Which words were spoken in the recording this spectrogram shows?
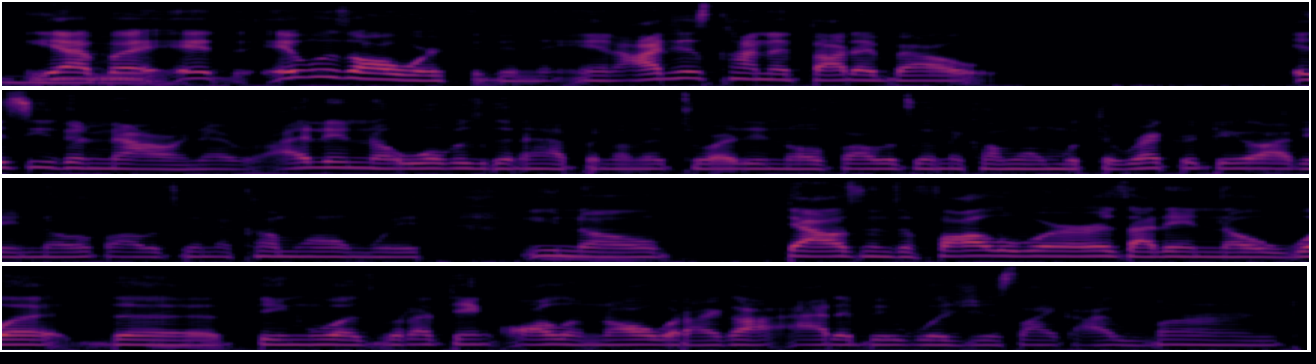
Mm-hmm. yeah, but it it was all worth it in the end. I just kind of thought about it's either now or never. I didn't know what was gonna happen on the tour. I didn't know if I was gonna come home with the record deal. I didn't know if I was gonna come home with you mm-hmm. know thousands of followers. I didn't know what the thing was, but I think all in all, what I got out of it was just like I learned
